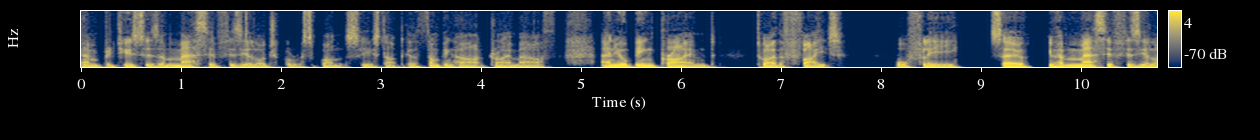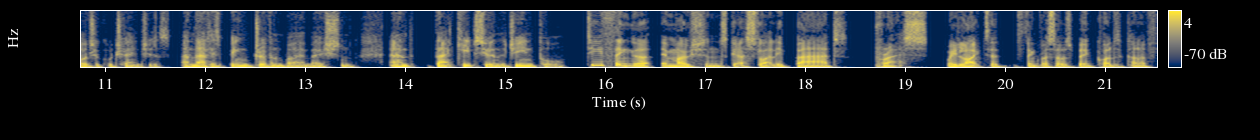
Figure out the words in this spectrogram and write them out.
and produces a massive physiological response. So you start to get a thumping heart, dry mouth, and you're being primed to either fight or flee. So you have massive physiological changes, and that is being driven by emotion. And that keeps you in the gene pool. Do you think that emotions get a slightly bad press. We like to think of ourselves as being quite a kind of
